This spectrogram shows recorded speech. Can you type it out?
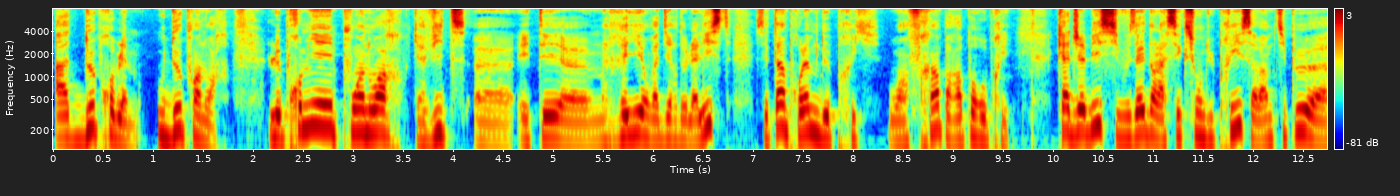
à deux problèmes ou deux points noirs. Le premier point noir qui a vite euh, été euh, rayé, on va dire, de la liste, c'était un problème de prix ou un frein par rapport au prix. Kajabi, si vous allez dans la section du prix, ça va un petit peu, euh,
